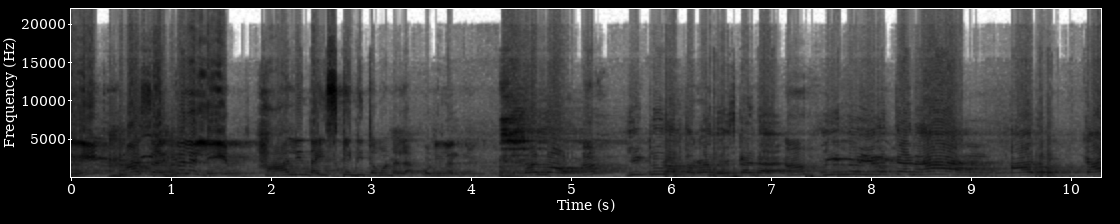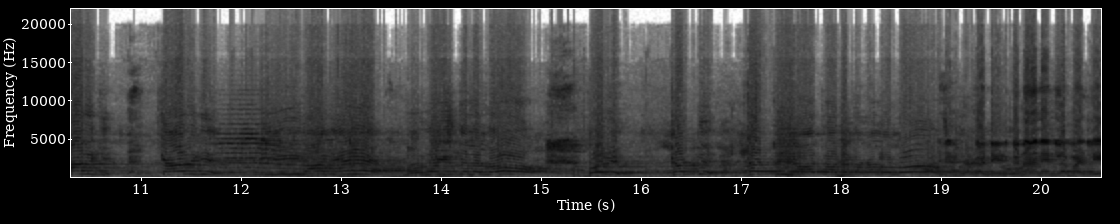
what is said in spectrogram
ಆ ಸರಿ ಆ ಸರ್ಕಲ್ ಅಲ್ಲಿ ಹಾಲಿಂದ ಐಸ್ ಕಂಡಿ ತಗೊಂಡಲ್ಲ ಕೊಡಿ ನನ್ಗೆ ಆ? ಇಗ್ಲೂರಲ್ಲಿ ತಗೊಂಡು ಇಸ್ಕೊಂಡೆ ಇನ್ನೂ ಇನ್ನು ಇರುತ್ತೇನೆ. ಅದು ಕಾರಿಗೆ ಕಾರಿಗೆ ನೀರಾಗಿ ಹರಿದೋಗಿರ್ತಲ್ಲಲ್ಲೋ ಬರೀ ಕಟ್ಟಿ ಕಟ್ಟಿ ಮಾತ್ರ ಅದು ತಗೊಳ್ಳಲ್ಲ ಕಡ್ಡಿ ಹಿಡ್ಕೊ ನಾನೆಲ್ಲ ಮಾಡ್ಲಿ?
